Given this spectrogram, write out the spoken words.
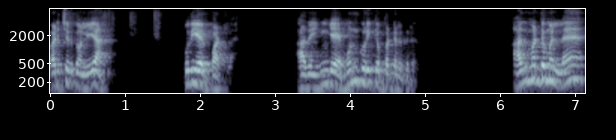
படிச்சிருக்கோம் இல்லையா? புதிய ஏற்பாட்டுல. அது இங்கே முன்குறிக்கப்பட்டிருக்கிறது. அது மட்டுமல்ல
